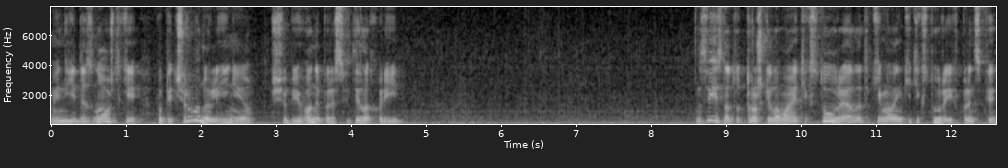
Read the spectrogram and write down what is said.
Він їде знову ж таки попід червону лінію, щоб його не пересвітила хорі. Звісно, тут трошки ламає текстури, але такі маленькі текстури, їх в принципі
